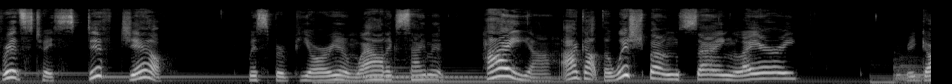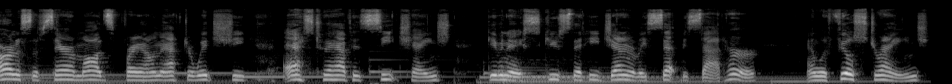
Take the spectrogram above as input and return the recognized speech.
fritz to a stiff gel whispered Peoria in wild excitement. Hiya! I got the wishbone, sang Larry. Regardless of Sarah Maud's frown, after which she asked to have his seat changed, giving an excuse that he generally sat beside her, and would feel strange,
